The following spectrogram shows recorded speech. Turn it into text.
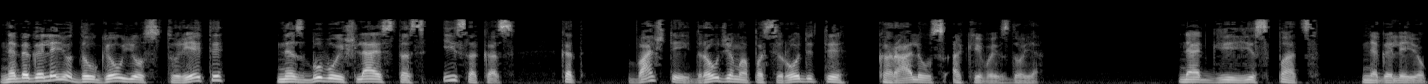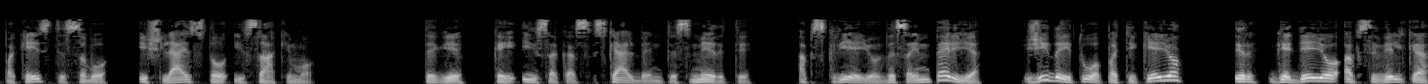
nebegalėjo daugiau jos turėti, nes buvo išleistas įsakas, kad vaštiai draudžiama pasirodyti karaliaus akivaizdoje. Netgi jis pats negalėjo pakeisti savo išleisto įsakymo. Taigi, kai įsakas skelbiantis mirti apskriejo visą imperiją, žydai tuo patikėjo ir gedėjo apsivilkę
